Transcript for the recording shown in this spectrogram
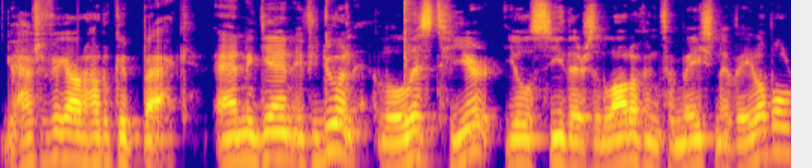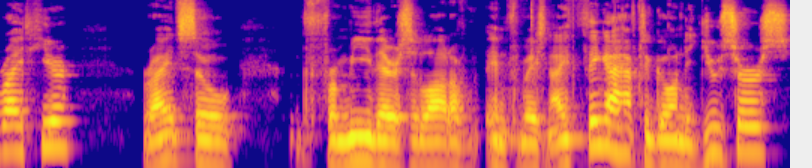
you have to figure out how to get back. And again, if you do a list here, you'll see there's a lot of information available right here, right? So for me, there's a lot of information. I think I have to go on the users.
